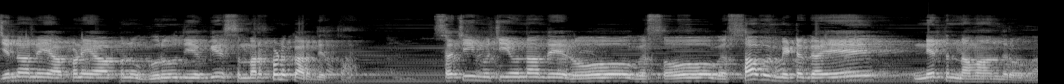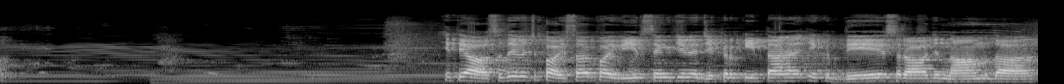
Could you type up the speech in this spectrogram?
ਜਿਨ੍ਹਾਂ ਨੇ ਆਪਣੇ ਆਪ ਨੂੰ ਗੁਰੂ ਦੇ ਅੱਗੇ ਸਮਰਪਣ ਕਰ ਦਿੱਤਾ। ਸੱਚੀ ਮੁੱਚੀ ਉਹਨਾਂ ਦੇ ਰੋਗ, ਸੋਗ ਸਭ ਮਿਟ ਗਏ ਨਿਤ ਨਵਾਂ ਨਰੋਵਾ ਇਤਿਹਾਸ ਦੇ ਵਿੱਚ ਭਾਈ ਸਾਹਿਬ, ਭਾਈ ਵੀਰ ਸਿੰਘ ਜੀ ਨੇ ਜ਼ਿਕਰ ਕੀਤਾ ਹੈ ਇੱਕ ਦੇਸ ਰਾਜ ਨਾਮ ਦਾ।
